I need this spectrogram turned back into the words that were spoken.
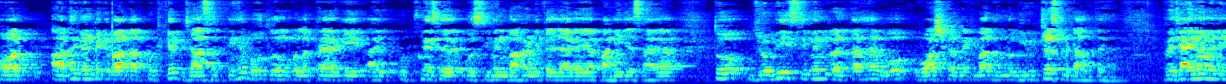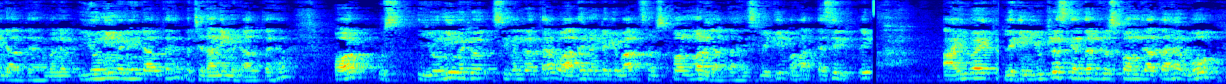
और आधे घंटे के बाद आप उठ के जा सकती हैं। बहुत लोगों को लगता है कि उठने से वो सीमेंट बाहर निकल जाएगा या पानी जैसा आया। तो जो भी सीमेंट रहता है, वो वॉश करने के बाद हम लोग यूट्रस में डालते हैं। वेजाइना में नहीं डालते हैं मतलब योनी में नहीं डालते हैं, बच्चेदानी में डालते हैं। और उस योनी में जो सीमेंट रहता है, वो आधे घंटे के बाद सब स्पर्म मर जाता है, इसलिए कि वहाँ ऐसी आई वाई, लेकिन यूट्रस के अंदर जो स्पर्म जाता है, वो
